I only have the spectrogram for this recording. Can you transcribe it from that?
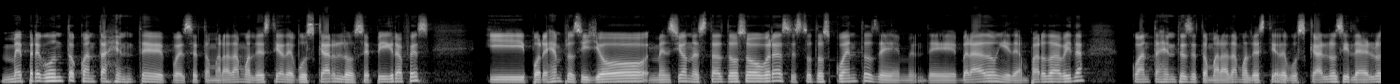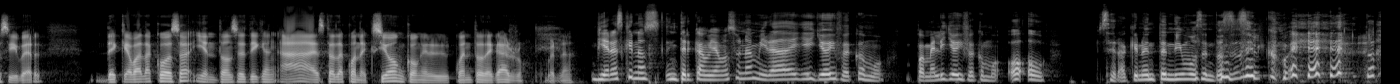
me pregunto cuánta gente pues se tomará la molestia de buscar los epígrafes y, por ejemplo, si yo menciono estas dos obras, estos dos cuentos de, de Braddon y de Amparo Dávila, cuánta gente se tomará la molestia de buscarlos y leerlos y ver de qué va la cosa y entonces digan, ah, esta es la conexión con el cuento de Garro, ¿verdad? Vieras que nos intercambiamos una mirada ella y yo y fue como, Pamela y yo y fue como, oh, oh, ¿será que no entendimos entonces el cuento?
